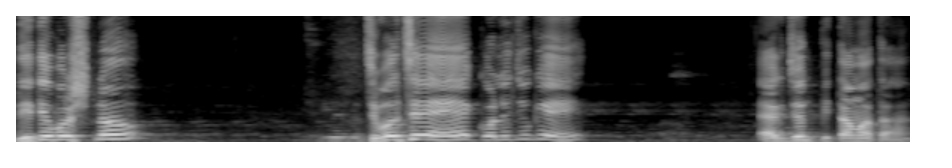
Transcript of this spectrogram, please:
দ্বিতীয় প্রশ্ন, সে বলছে, কলিযুগে একজন পিতামাতা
